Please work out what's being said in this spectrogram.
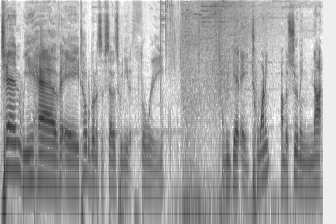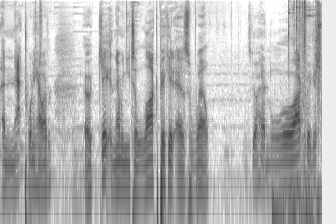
10. We have a total bonus of 7, so we need a 3. We get a 20. I'm assuming not a nat 20, however. Okay, and now we need to lockpick it as well. Let's go ahead and lockpick it.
